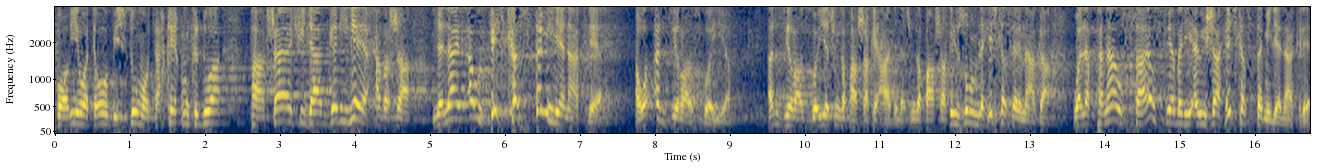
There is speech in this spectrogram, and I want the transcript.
کۆڵیەوەتەوە بیستومە و تحقیقم کردووە پاشایەکی دادگەری لێیە حەبەشە لەلای ئەو هیچ کەس ستەمی لێ ناکرێ ئەوە ئەرزی ڕاستگۆییە ئەرزی ڕاستگۆییە چونکە پاشاکەی عادلە چونکە پاشاکەی زوڵم لە هیچ کەسێک ناکا و لە پەنا و سایە و سێبەری ئەویشا هیچ کەس ستەمی لێ ناکرێ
